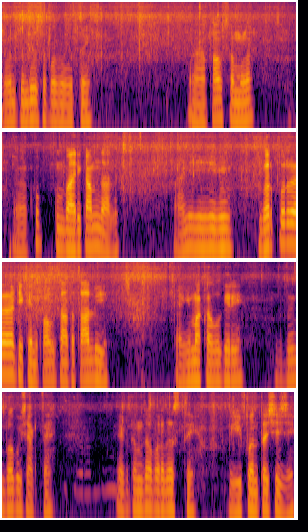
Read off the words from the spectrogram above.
दोन तीन दिवसापासून होतो आहे पावसामुळं खूप भारी काम झालं. आणि भरपूर ठिकाणी पाऊस आता चालू आहे कारण की मका वगैरे तुम्ही बघू शकता एकदम जबरदस्त आहे. ही पण तशीच आहे.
